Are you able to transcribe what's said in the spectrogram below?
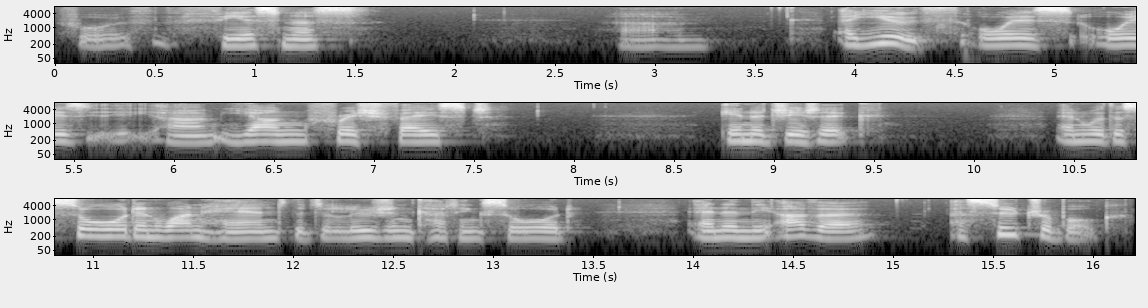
for fierceness. Um, a youth, always, always um, young, fresh faced, energetic, and with a sword in one hand, the delusion cutting sword, and in the other, a sutra book,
